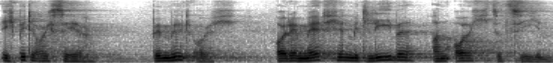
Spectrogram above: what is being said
Ich bitte euch sehr, bemüht euch, eure Mädchen mit Liebe an euch zu ziehen.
